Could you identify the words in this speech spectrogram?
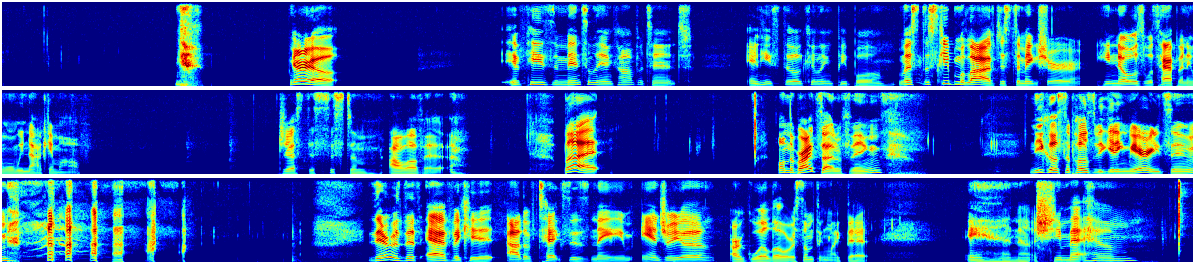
girl, if he's mentally incompetent and he's still killing people, let's just keep him alive just to make sure he knows what's happening when we knock him off. Justice system, I love it. But on the bright side of things, Nikko's supposed to be getting married soon. there was this advocate out of Texas named Andrea Arguello or something like that and uh, she met him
